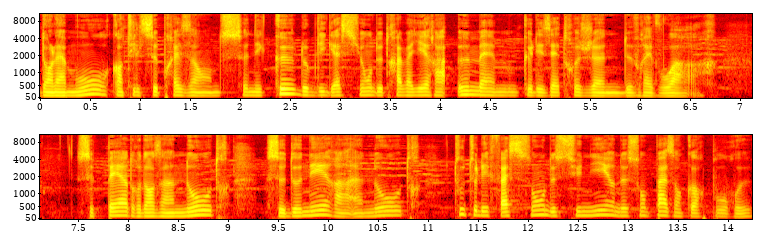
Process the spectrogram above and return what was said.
Dans l'amour, quand il se présente, ce n'est que l'obligation de travailler à eux-mêmes que les êtres jeunes devraient voir. Se perdre dans un autre, se donner à un autre, toutes les façons de s'unir ne sont pas encore pour eux.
